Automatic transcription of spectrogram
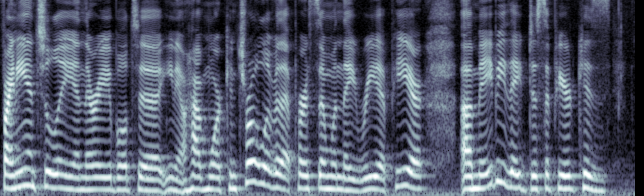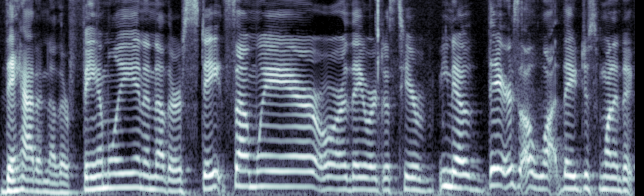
financially, and they're able to, you know, have more control over that person when they reappear. Uh, maybe they disappeared because they had another family in another state somewhere, or they were just here. You know, there's a lot. They just wanted to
